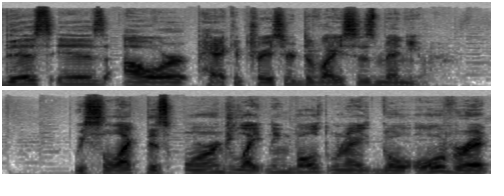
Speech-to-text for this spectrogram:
This is our packet tracer devices menu. We select this orange lightning bolt. When I go over it,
